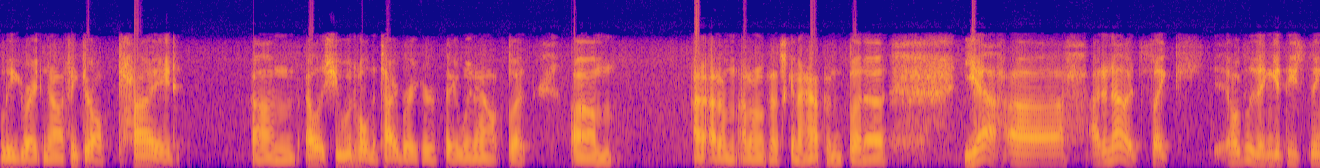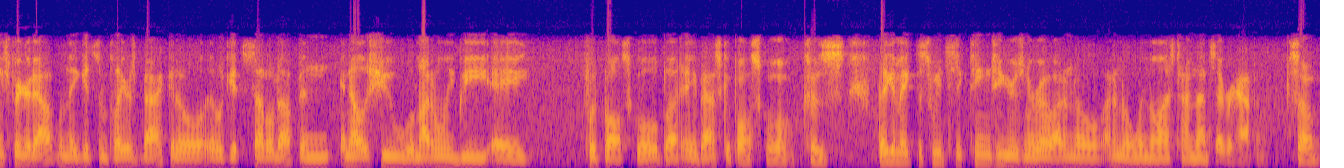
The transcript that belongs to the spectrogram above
league right now. I think they're all tied. Um, LSU would hold the tiebreaker if they win out, but um, I, I, don't I don't know if that's going to happen. But uh, Yeah, uh, I don't know. It's like hopefully they can get these things figured out when they get some players back. It'll it'll get settled up, and, and LSU will not only be a football school but a basketball school because they can make the Sweet 16 two years in a row. I don't know. I don't know when the last time that's ever happened. So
